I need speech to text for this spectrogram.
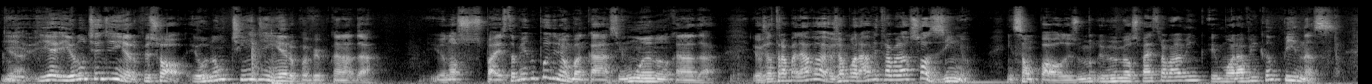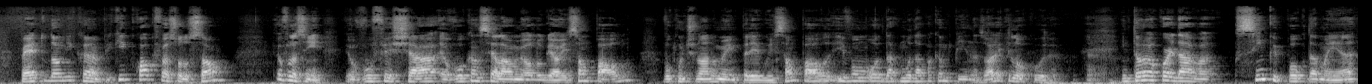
E, É. e, e eu não tinha dinheiro, pessoal. Eu não tinha dinheiro para vir para o Canadá. E os nossos pais também não poderiam bancar assim um ano no Canadá. Eu já trabalhava, eu já morava e trabalhava sozinho em São Paulo. Os meus pais trabalhavam em, eu morava em Campinas, perto da Unicamp. Que, qual que foi a solução? Eu falei assim, eu vou fechar, eu vou cancelar o meu aluguel em São Paulo, vou continuar no meu emprego em São Paulo e vou mudar, mudar para Campinas. Olha que loucura. Então eu acordava 5 e pouco da manhã,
